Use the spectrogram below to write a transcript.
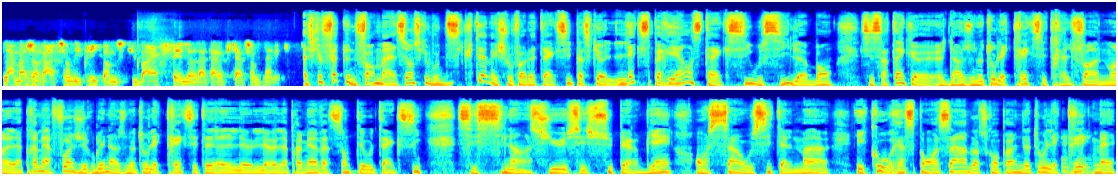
la, majoration des prix comme ce qu'Uber fait, la tarification dynamique. Est-ce que vous faites une formation? Est-ce que vous discutez avec chauffeurs de taxi? Parce que l'expérience taxi aussi, là, bon, c'est certain que euh, dans une auto électrique, c'est très le fun. Moi, la première fois que j'ai roulé dans une auto électrique, c'était la première version de Théo Taxi. C'est silencieux, c'est super bien. On se sent aussi tellement éco-responsable lorsqu'on prend une auto électrique, mais,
